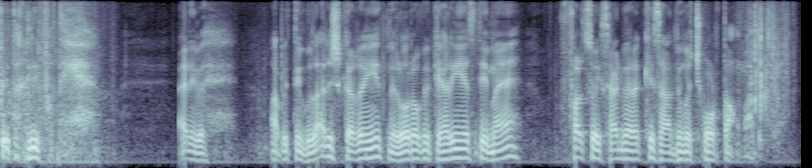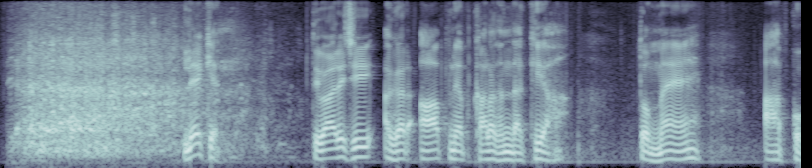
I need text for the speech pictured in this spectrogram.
फिर तकलीफ़ होती है? एनीवे anyway, आप इतनी गुजारिश कर रही हैं इतने रो रो के कह रही हैं इसलिए मैं फर्श को एक साइड में रख के इस आदमी को छोड़ता हूँ भाभी जी। लेकिन तिवारी जी अगर आपने अब काला धंधा किया तो मैं आपको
